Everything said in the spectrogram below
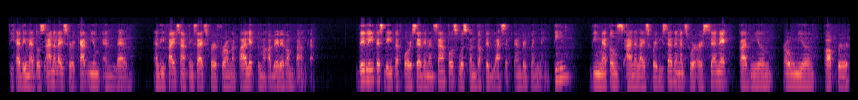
The heavy metals analyzed were cadmium and lead, and the five sampling sites were from Apalit to Macabebe, Pampanga. The latest data for sediment samples was conducted last September 2019 the metals analyzed for the sediments were arsenic, cadmium, chromium, copper,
